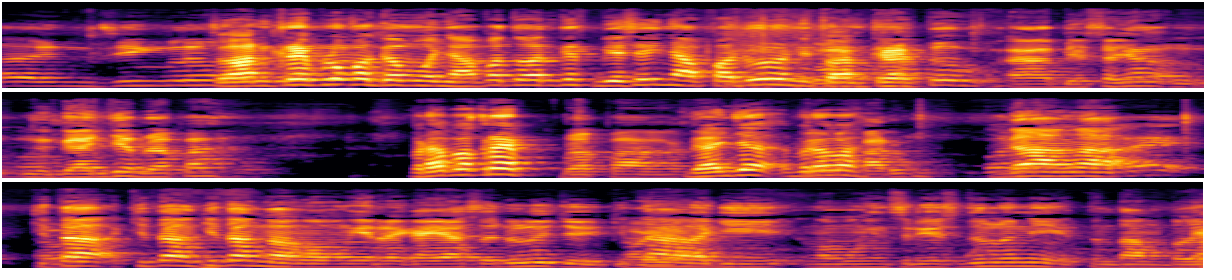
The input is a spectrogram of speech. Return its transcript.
Anjing lu. Tuan Krep lu kagak mau nyapa Tuan Krep biasanya nyapa dulu nih Tuan Tuan Krep. Tuh eh, biasanya ngeganja berapa Berapa Krep? berapa Ganja berapa? karung Enggak, enggak. Kita kita kita enggak ngomongin rekayasa dulu cuy. Kita Oh, iya. lagi ngomongin serius dulu nih tentang Kagak,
